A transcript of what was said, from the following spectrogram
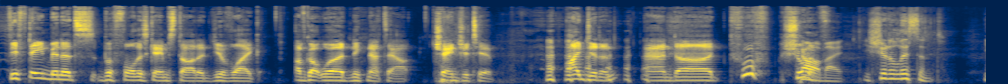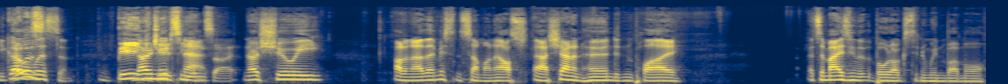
15 minutes before this game started, you've like, I've got word, Nic Nat's out. Change your tip. I didn't, and uh, should have. mate. You should have listened. You got to listen. Big no juicy insight. No Shuey. I don't know. They're missing someone else. Uh, Shannon Hurn didn't play. It's amazing that the Bulldogs didn't win by more.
